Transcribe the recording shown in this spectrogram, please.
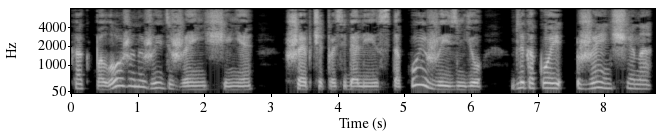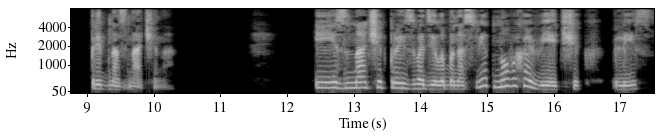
как положено жить женщине», — шепчет про себя Лис, — «такой жизнью, для какой женщина предназначена». И, значит, производила бы на свет новых овечек, Лис.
